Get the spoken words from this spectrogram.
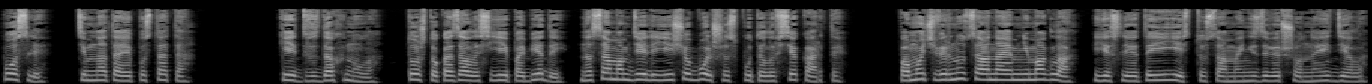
После, темнота и пустота. Кейт вздохнула. То, что казалось ей победой, на самом деле еще больше спутало все карты. Помочь вернуться она им не могла, если это и есть то самое незавершенное дело.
